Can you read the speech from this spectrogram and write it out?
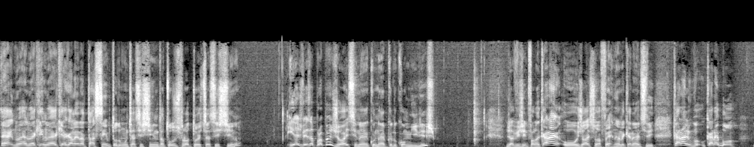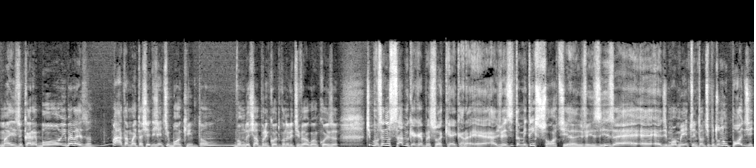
É, não é, não, é que, não é que a galera tá sempre, todo mundo te assistindo, tá todos os produtores te assistindo. E às vezes a própria Joyce, né? Na época do Comídias. Já vi gente falando, caralho, o Joyce ou a Fernanda, que era antes de. Caralho, o cara é bom, mas o cara é bom e beleza. Ah, tá, mas tá cheio de gente boa aqui. Então vamos deixar por enquanto quando ele tiver alguma coisa. Tipo, você não sabe o que, é que a pessoa quer, cara. É, às vezes também tem sorte, às vezes é, é, é de momento. Então, tipo, tu não pode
